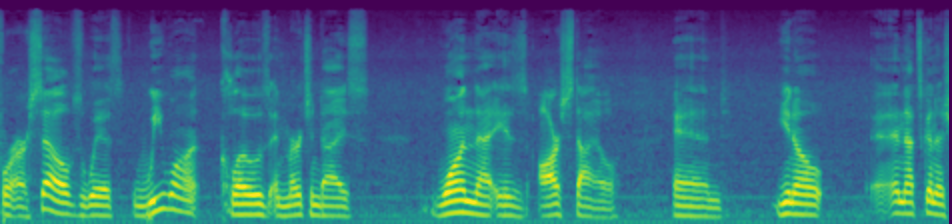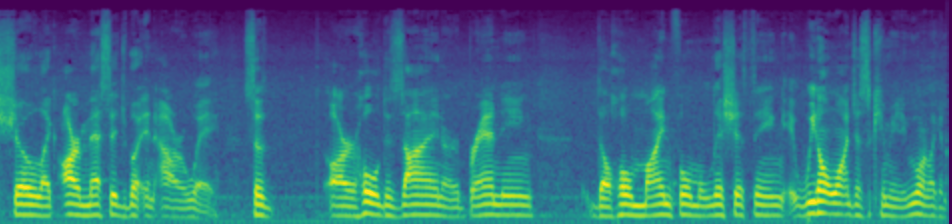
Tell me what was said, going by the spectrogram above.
for ourselves with we want clothes and merchandise, one that is our style, and you know, and that's going to show like our message, but in our way. So our whole design, our branding, the whole mindful militia thing. We don't want just a community. We want like an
